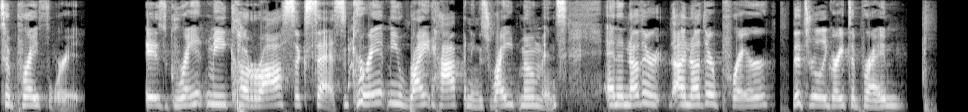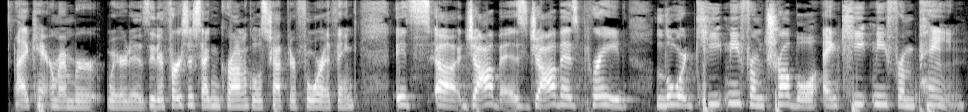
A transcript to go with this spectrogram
to pray for it is grant me kara success, grant me right happenings, right moments. And another, another prayer that's really great to pray I can't remember where it is, either first or second Chronicles chapter four, I think. It's uh, Jabez. Jabez prayed, Lord, keep me from trouble and keep me from pain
